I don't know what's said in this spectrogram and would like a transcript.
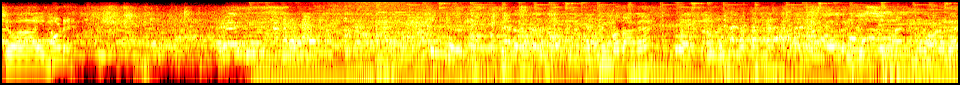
ಶಿವಾಯ. ನೋಡ್ರಿ. ಇಲ್ಲಿಂದ ನಿಮ್ಗೆ ಹೊರಗೆ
